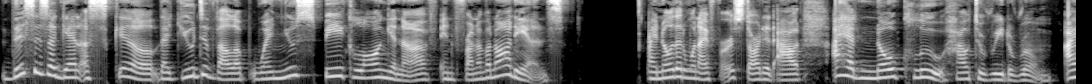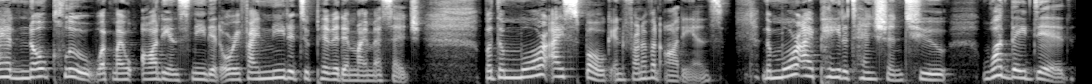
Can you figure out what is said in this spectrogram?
This is again a skill that you develop when you speak long enough in front of an audience. I know that when I first started out, I had no clue how to read a room. I had no clue what my audience needed or if I needed to pivot in my message. But the more I spoke in front of an audience, the more I paid attention to what they did.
